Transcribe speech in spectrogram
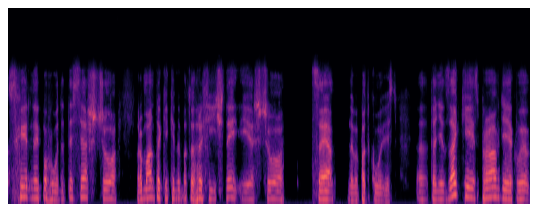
схильний погодитися, що роман таки кінематографічний і що це не випадковість. Е, Танідзакі справді, як ви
